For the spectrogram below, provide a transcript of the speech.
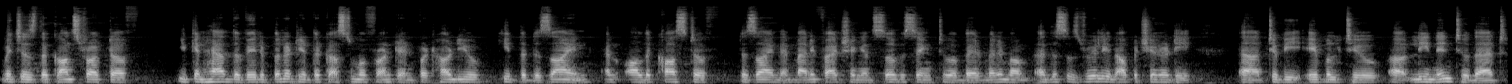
which is the construct of you can have the variability at the customer front end, but how do you keep the design and all the cost of design and manufacturing and servicing to a bare minimum? And this is really an opportunity uh, to be able to uh, lean into that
